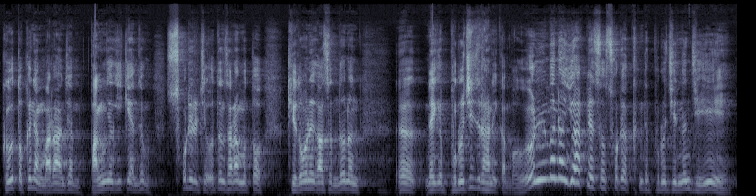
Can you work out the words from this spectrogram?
그것도 그냥 말하는 지 박력 있게 좀 소리를 지 어떤 사람은 또 기도원에 가서 너는 어, 내게 부르짖으라 하니까 뭐 얼마나 이 앞에서 소리가 큰데 부르짖는지.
